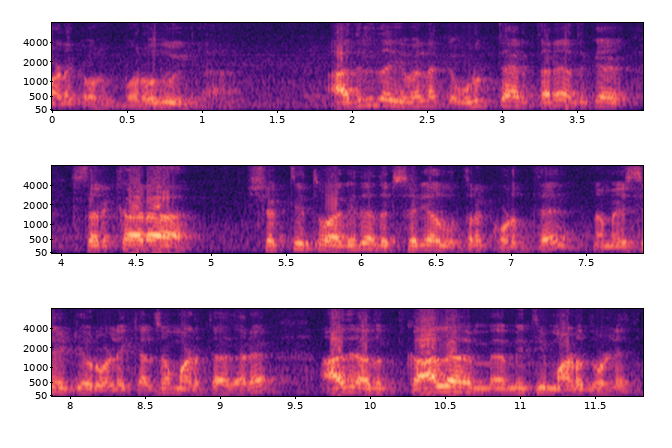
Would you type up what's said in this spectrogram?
ಮಾಡೋಕ್ಕೆ ಅವ್ರಿಗೆ ಬರೋದೂ ಇಲ್ಲ. ಆದ್ದರಿಂದ ಇವೆಲ್ಲ ಹುಡುಕ್ತಾ ಇರ್ತಾರೆ. ಅದಕ್ಕೆ ಸರ್ಕಾರ ಶಕ್ತಿತ್ವವಾಗಿದೆ ಅದಕ್ಕೆ ಸರಿಯಾದ ಉತ್ತರ ಕೊಡುತ್ತೆ. ನಮ್ಮ ಎಸ್ ಐ ಟಿ ಅವರು ಒಳ್ಳೆ ಕೆಲಸ ಮಾಡ್ತಾ ಇದ್ದಾರೆ. ಆದರೆ ಅದು ಕಾಲ ಮಿತಿ ಮಾಡೋದು ಒಳ್ಳೆಯದು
